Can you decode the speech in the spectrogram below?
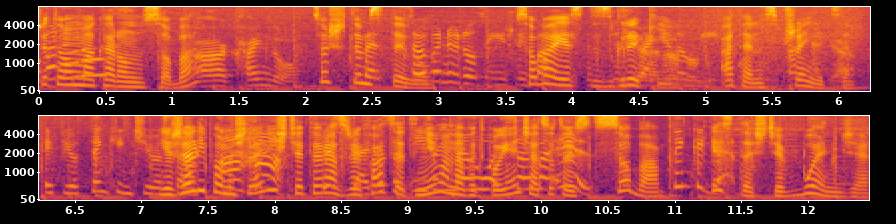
Czy to makaron soba? Coś w tym stylu. Soba jest z gryki, a ten z pszenicy. Jeżeli pomyśleliście teraz, że facet nie ma nawet pojęcia, co to jest soba, jesteście w błędzie.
